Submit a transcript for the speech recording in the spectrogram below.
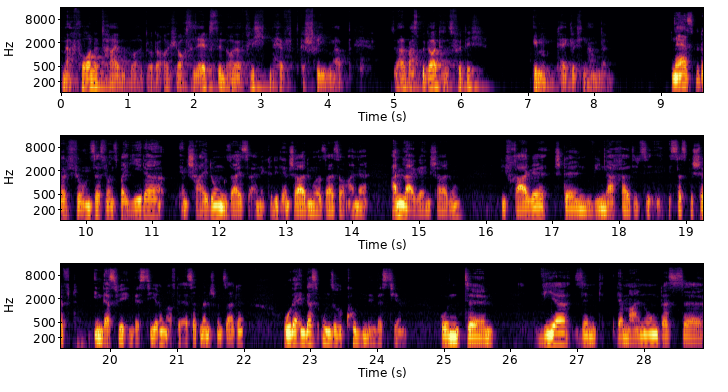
nach vorne treiben wollt oder euch auch selbst in euer Pflichtenheft geschrieben habt. Was bedeutet das für dich im täglichen Handeln? Naja, es bedeutet für uns, dass wir uns bei jeder Entscheidung, sei es eine Kreditentscheidung oder sei es auch eine Anlageentscheidung, die Frage stellen, wie nachhaltig ist das Geschäft, in das wir investieren auf der Asset Management Seite oder in das unsere Kunden investieren. Und äh, wir sind der Meinung, dass äh,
